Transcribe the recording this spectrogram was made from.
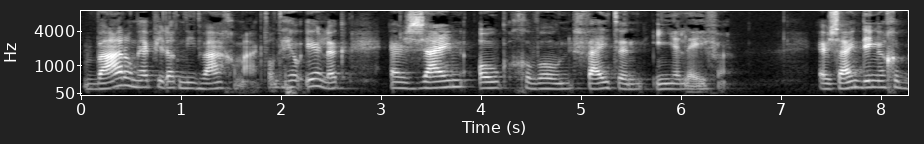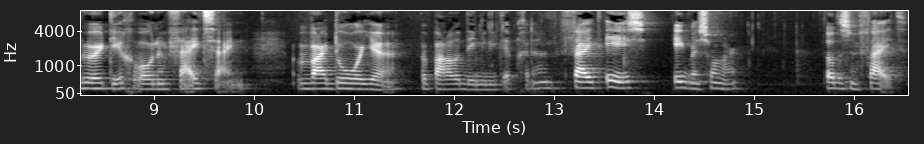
Waarom heb je dat niet waargemaakt? Want heel eerlijk, er zijn ook gewoon feiten in je leven. Er zijn dingen gebeurd die gewoon een feit zijn, waardoor je bepaalde dingen niet hebt gedaan. Feit is, ik ben zwanger. Dat is een feit.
